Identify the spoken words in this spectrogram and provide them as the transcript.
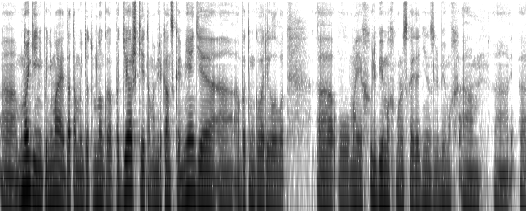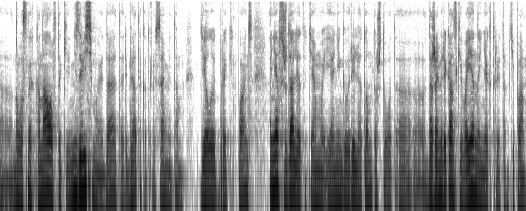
а, многие не понимают, да, там идет много поддержки, там американская медиа а, об этом говорила, вот. У моих любимых, можно сказать, один из любимых новостных каналов, такие независимые, да, это ребята, которые сами там делают breaking points, они обсуждали эту тему, и они говорили о том, то, что вот даже американские военные некоторые там типа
